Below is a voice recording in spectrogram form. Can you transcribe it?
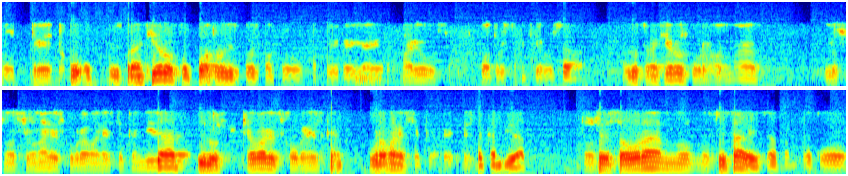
Los tres extranjeros, o cuatro después, cuando, cuando ya Mario, cuatro extranjeros. O sea, los extranjeros cobraban más, los nacionales cobraban esta cantidad y los chavales jóvenes cobraban esta, esta cantidad. Entonces ahora no, se sabe, o sea, tampoco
